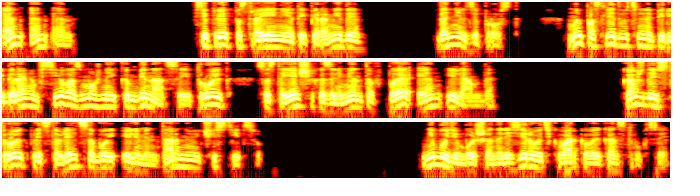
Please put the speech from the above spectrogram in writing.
NNN. Секрет построения этой пирамиды да нельзя прост. Мы последовательно перебираем все возможные комбинации троек, состоящих из элементов p, n и лямбда. Каждая из троек представляет собой элементарную частицу. Не будем больше анализировать кварковые конструкции.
